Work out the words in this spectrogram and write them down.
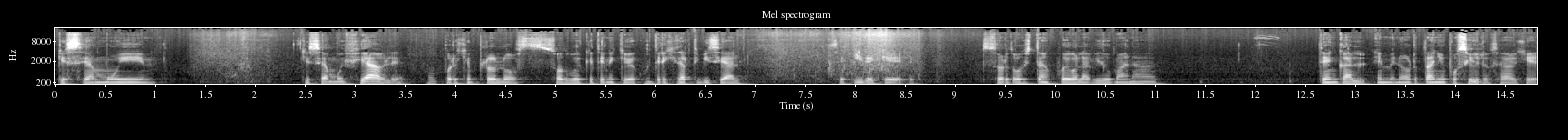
que sea muy que sea muy fiable. Por ejemplo, los software que tienen que ver con inteligencia artificial se pide que, sobre todo si está en juego la vida humana, tenga el menor daño posible, o sea, que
